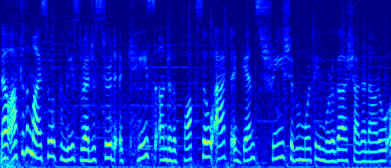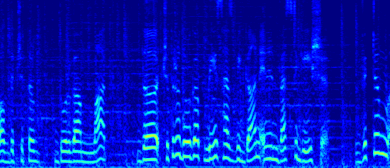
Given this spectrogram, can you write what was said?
Now, after the Mysore police registered a case under the POCSO Act against Sri Shivamurti Muruga Sharanaru of the Chitradurga Math, the Chitradurga police has begun an investigation. Victim,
